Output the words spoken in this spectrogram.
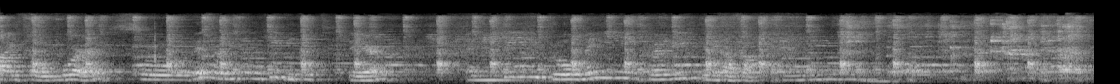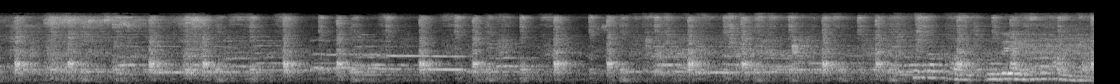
criticize the war, so that's the reason he visited there. And he drew many graves in Gaza. 생각하는 고대에 생각하는 사람.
